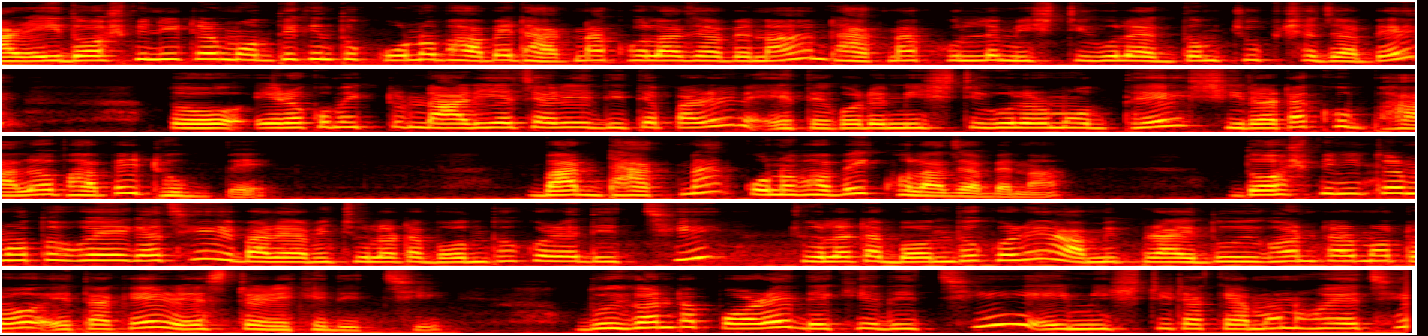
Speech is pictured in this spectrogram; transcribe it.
আর এই দশ মিনিটের মধ্যে কিন্তু কোনোভাবে ঢাকনা খোলা যাবে না। ঢাকনা খুললে মিষ্টিগুলো একদম চুপসে যাবে। তো এরকম একটু নাড়িয়ে চাড়িয়ে দিতে পারেন, এতে করে মিষ্টিগুলোর মধ্যে শিরাটা খুব ভালোভাবে ঢুকবে। বাট ঢাকনা কোনোভাবেই খোলা যাবে না। দশ মিনিটের মতো হয়ে গেছে, এবারে আমি চুলাটা বন্ধ করে দিচ্ছি। চুলাটা বন্ধ করে আমি প্রায় দুই ঘণ্টার মতো এটাকে রেস্টে রেখে দিচ্ছি। দুই ঘণ্টা পরে দেখিয়ে দিচ্ছি এই মিষ্টিটা কেমন হয়েছে।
